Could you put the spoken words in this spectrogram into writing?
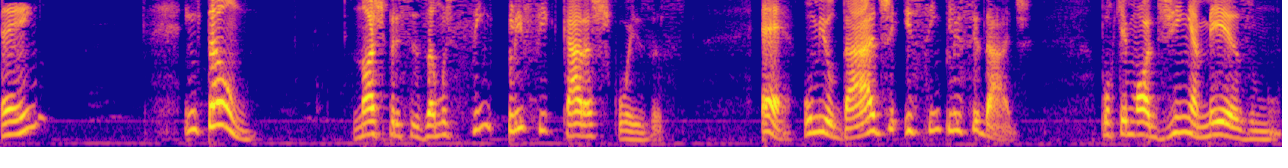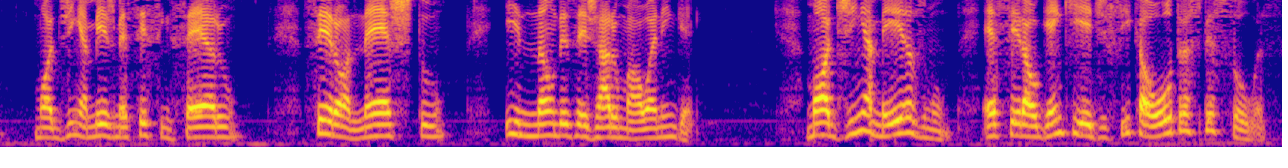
Hein? Então, nós precisamos simplificar as coisas. É, humildade e simplicidade. Porque modinha mesmo, modinha mesmo é ser sincero, ser honesto e não desejar o mal a ninguém. Modinha mesmo é ser alguém que edifica outras pessoas.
